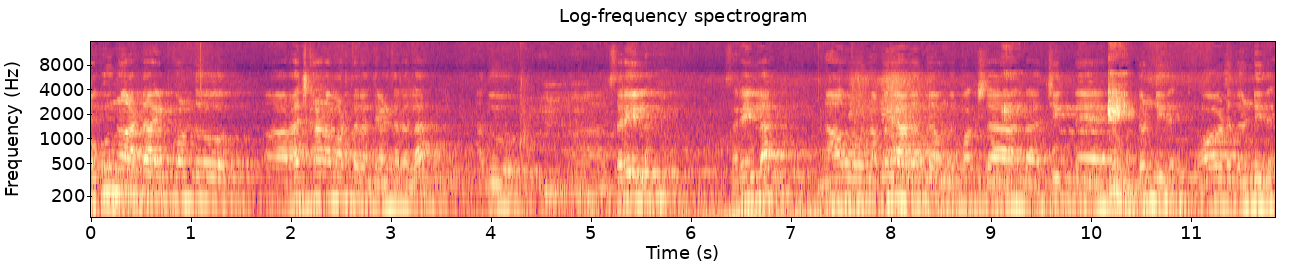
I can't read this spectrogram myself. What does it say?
ಮಗುನ ಅಡ್ಡ ಇಟ್ಕೊಂಡು ರಾಜಕಾರಣ ಮಾಡ್ತಾರೆ ಅಂತ ಹೇಳ್ತಾರಲ್ಲ ಅದು ಸರಿಯಿಲ್ಲ. ಸರಿ ಇಲ್ಲ ಸರಿ ಇಲ್ಲ ನಾವು ನಮ್ಮದೇ ಆದಂಥ ಒಂದು ಪಕ್ಷ ಅಲ್ಲ, ಚಿಹ್ನೆ ದಂಡಿದೆ ದೊಡ್ಡ ದಂಡಿದೆ.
